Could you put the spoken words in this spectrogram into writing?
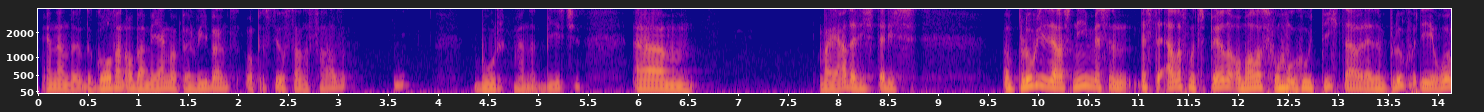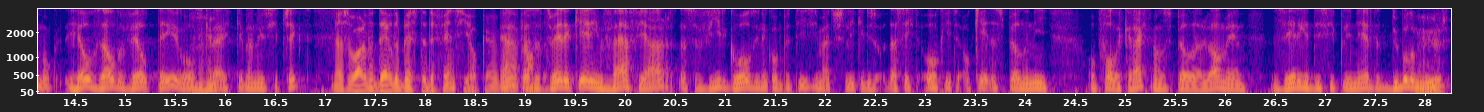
en dan de, de goal van Aubameyang op een rebound op een stilstaande fase. Boer van het biertje. Ehm, maar ja, dat is, dat is een ploeg die zelfs niet met zijn beste elf moet spelen om alles gewoon goed dicht te houden. Dat is een ploeg die gewoon ook heel zelden veel tegengoals Mhm. krijgt. Ik heb dat nu eens gecheckt. Ja, ze waren de derde beste defensie ook. Hè, Ja, het dat is de tweede keer in vijf jaar dat ze vier goals in een competitiematch slikken. Dus dat zegt ook iets. Oké, ze speelden niet op volle kracht, maar ze speelden er wel mee een zeer gedisciplineerde dubbele Mhm. muur.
